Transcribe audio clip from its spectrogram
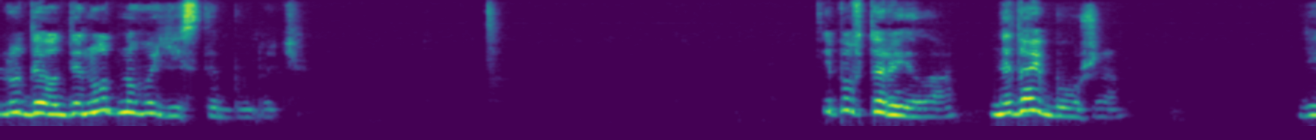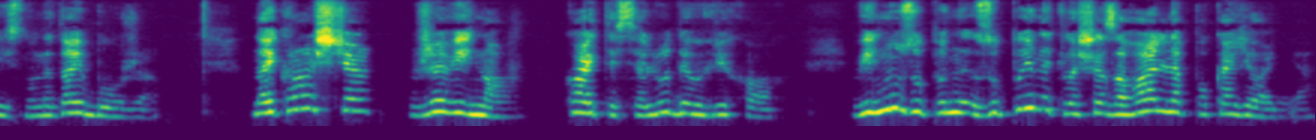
люди один одного їсти будуть. І повторила: не дай Боже. Дійсно, не дай Боже. Найкраще вже війна. Кайтеся, люди у гріхах. Війну зупини- зупинить лише загальне покаяння.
